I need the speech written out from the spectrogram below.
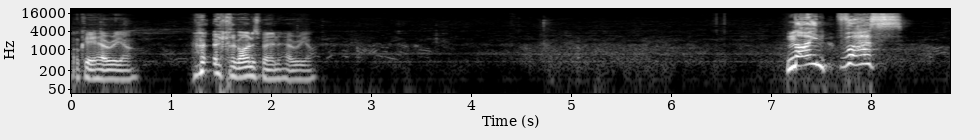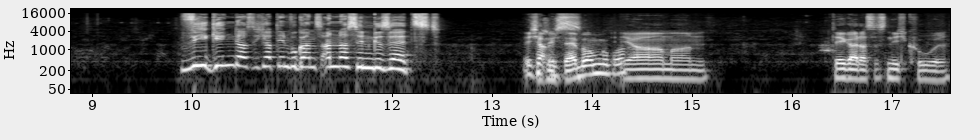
Okay, Harrier. ich krieg auch nicht mehr hin, Harrier. Nein! Was? Wie ging das? Ich hab den wo ganz anders hingesetzt. Ich hab Hast du dich mich selber umgebracht? Ja, Mann. Digga, das ist nicht cool.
